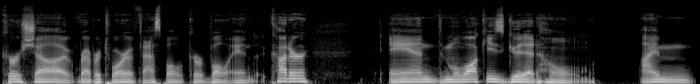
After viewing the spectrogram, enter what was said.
Kershaw repertoire of fastball, curveball, and cutter, and Milwaukee's good at home. I'm,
